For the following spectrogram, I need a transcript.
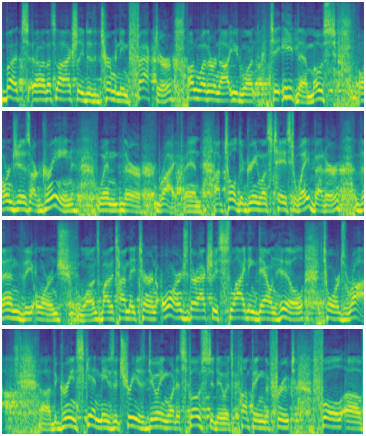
but uh, that's not actually the determining factor on whether or not you'd want to eat them. Most oranges are green when they're ripe, and I'm told the green ones taste way better than the orange ones. By the time they turn orange, they're actually sliding downhill towards rot. Uh, the green skin means the tree is doing what it's supposed to do. It's pumping the fruit full of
